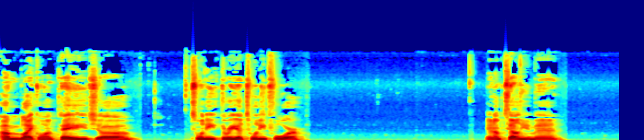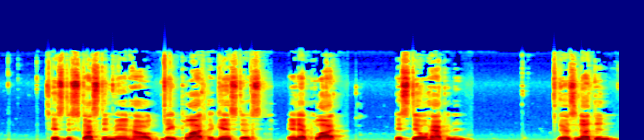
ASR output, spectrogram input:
I'm like on page uh, 23 or 24. And I'm telling you, man, it's disgusting, man, how they plot against us. And that plot is still happening. There's nothing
